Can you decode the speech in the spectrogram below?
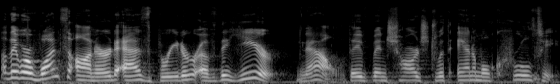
Well, They were once honored as Breeder of the Year. Now they've been charged with animal cruelty.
